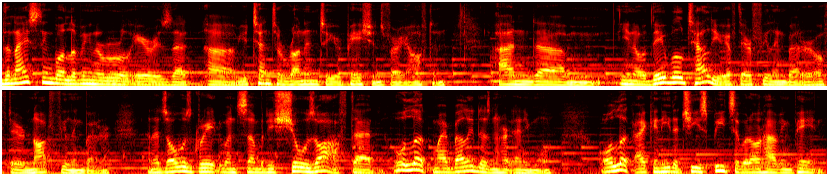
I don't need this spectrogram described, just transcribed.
The nice thing about living in a rural area is that uh, you tend to run into your patients very often. And, um, you know, they will tell you if they're feeling better or if they're not feeling better. And it's always great when somebody shows off that, oh, look, my belly doesn't hurt anymore. Or look, I can eat a cheese pizza without having pain.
